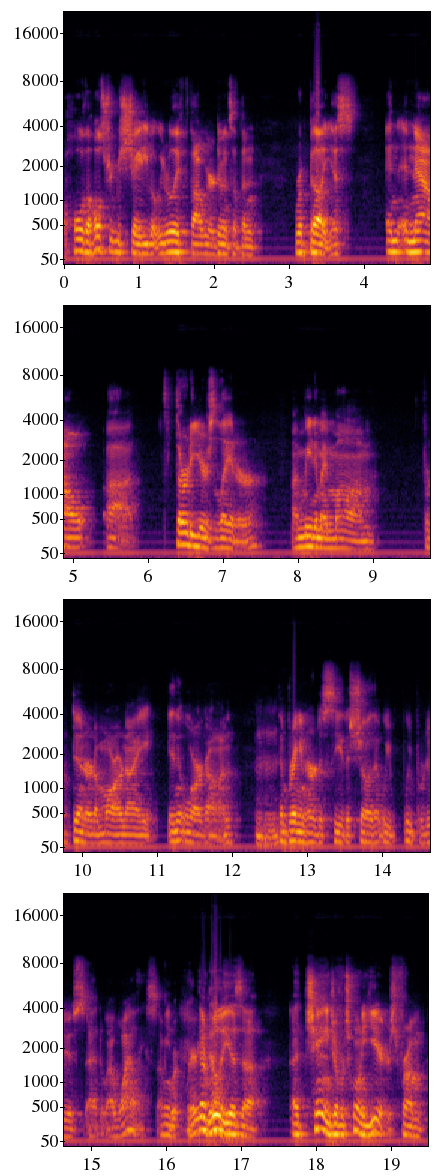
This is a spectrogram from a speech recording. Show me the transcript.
whole. The whole street was shady, but we really thought we were doing something rebellious. And and now, uh, 30 years later, I'm meeting my mom for dinner tomorrow night in Oregon. Mhm. Then bringing her to see the show that we we produce at, at Wiley's. I mean, Where- where that really is a a change over 20 years from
